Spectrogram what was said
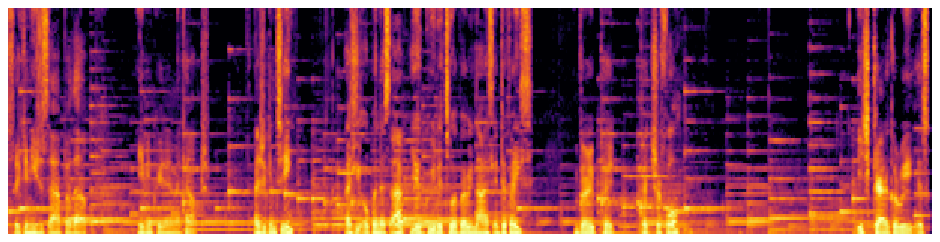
So you can use this app without even creating an account. As you can see, as you open this app, you're greeted to a very nice interface, very pi- pictureful. Each category is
